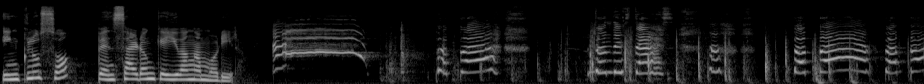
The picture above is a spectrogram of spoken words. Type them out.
Incluso pensaron que iban a morir. ¿Dónde estás? ¡Papá! ¡Papá!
